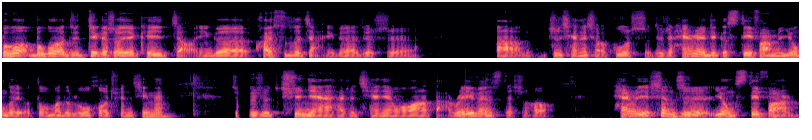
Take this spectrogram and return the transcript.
不过，不过就这个时候也可以讲一个快速的讲一个，就是啊、之前的小故事，就是 Henry 这个 Steve Arm 用的有多么的炉火纯青呢？就是去年还是前年我忘了打 Ravens 的时候，Henry 甚至用 Steve Arm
